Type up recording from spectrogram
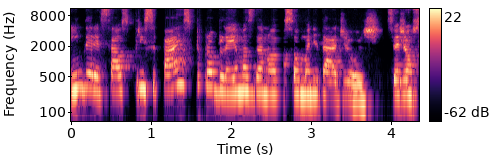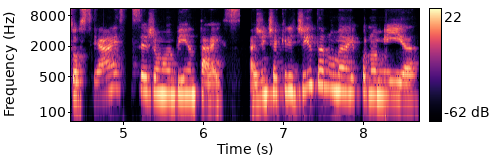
endereçar os principais problemas da nossa humanidade hoje, sejam sociais, sejam ambientais. A gente acredita numa economia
